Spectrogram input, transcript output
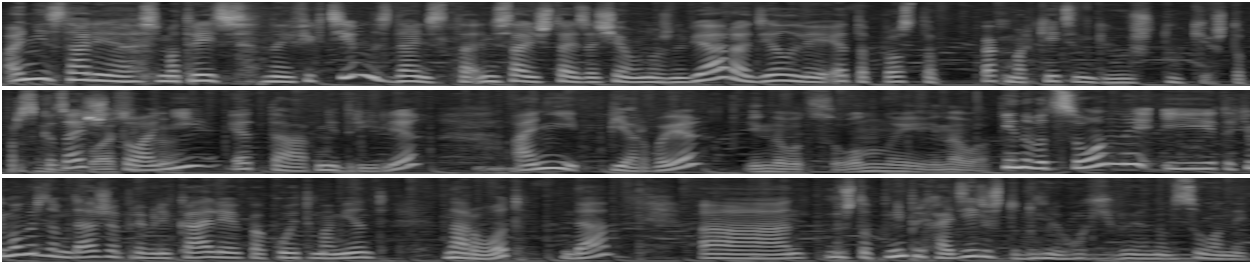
они стали смотреть на эффективность, да, они ста- они стали считать, зачем им нужен VR, а делали это просто как маркетинговые штуки, чтобы рассказать, что классика. они это внедрили, они первые, Инновационные инноваторы. инновационные и таким образом даже привлекали в какой-то момент народ, да, а, ну, чтобы к ним приходили, что думали, ой, вы инновационные.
